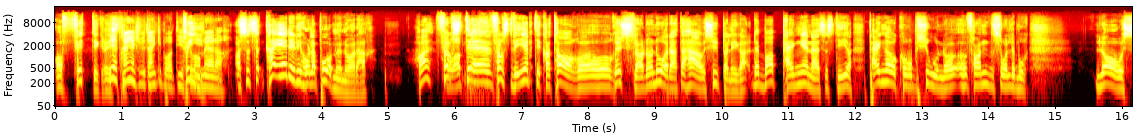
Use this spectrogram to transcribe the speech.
Å, fytti Det trenger ikke vi tenke på at de skal være med der. Altså, hva er det de holder på med nå der? Ha? Først, eh, først VM til Qatar og, og Russland, og nå er dette her og Superliga. Det er bare pengene som styrer. Penger og korrupsjon og, og fandens oldemor. La oss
